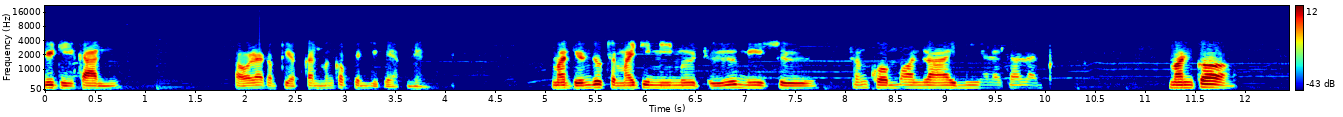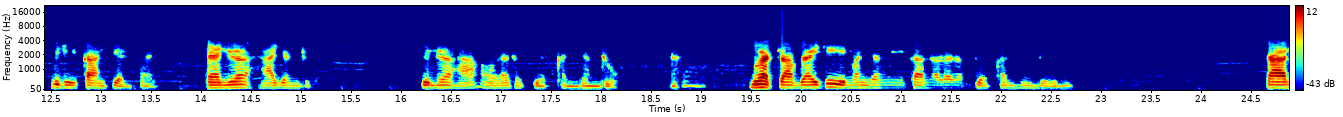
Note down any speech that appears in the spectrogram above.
วิธีการเอาแล้วก็เปรียบกันมันก็เป็นอีกแบบหนึ่งมาถึงยุคสมัยที่มีมือถือมีสื่อ สังคมออนไลน์มีอะไรต่ออะไร มันก็วิธีการเปลี่ยนไป แต่เนื้อหายังอยู่คือเนื้อหาเอาล้วก็เปรียบกันยังอยู่เมื่อตราบใดที่มันยังมีการเอาล้วก็เปรียบกันยังอยู่การ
